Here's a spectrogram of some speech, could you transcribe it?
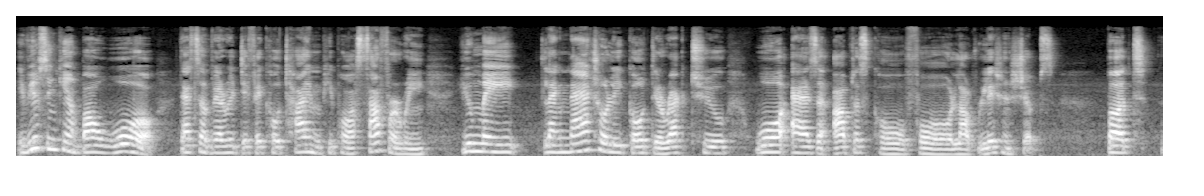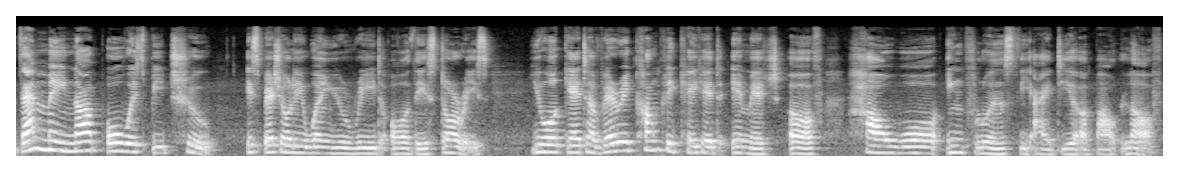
If you're thinking about war, that's a very difficult time people are suffering. You may like naturally go direct to war as an obstacle for love relationships. But that may not always be true especially when you read all these stories, you will get a very complicated image of how war influenced the idea about love.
